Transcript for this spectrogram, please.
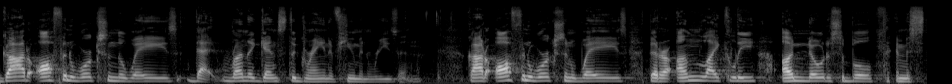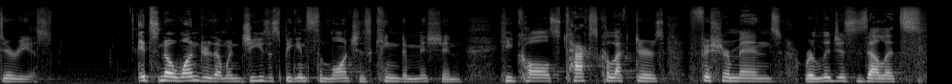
God often works in the ways that run against the grain of human reason. God often works in ways that are unlikely, unnoticeable, and mysterious. It's no wonder that when Jesus begins to launch his kingdom mission, he calls tax collectors, fishermen, religious zealots,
